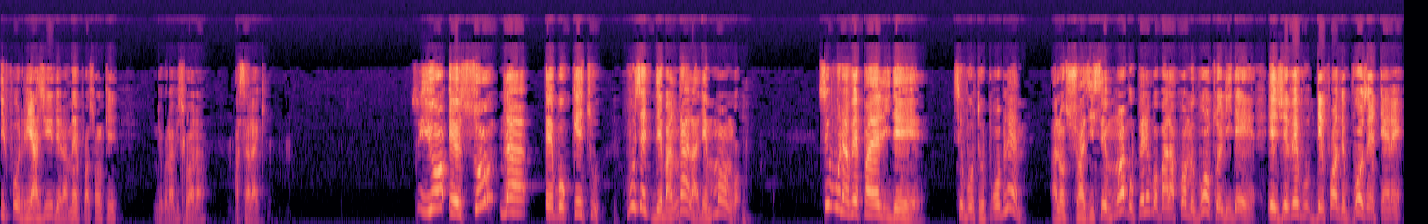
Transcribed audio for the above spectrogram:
Il faut réagir de la même façon que ndeko na biso wana asalaki yo eso na eboketu vous êtes des bangala des mongo si vous n'avez pas un leader c'est votre problème. Alors choisissez moi bopele bobala comme votre leader et je vais vous défendre vos intérêts.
